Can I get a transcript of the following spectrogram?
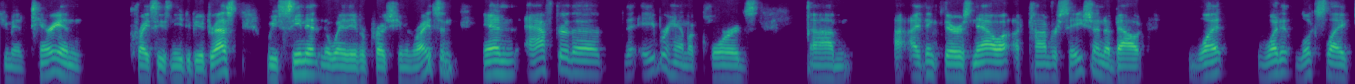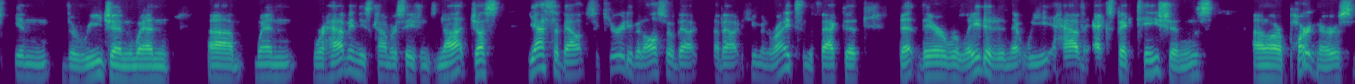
humanitarian crises need to be addressed. We've seen it in the way they've approached human rights, and and after the the Abraham Accords, um, I think there's now a conversation about what what it looks like in the region when um, when we're having these conversations, not just yes about security, but also about about human rights and the fact that that they're related and that we have expectations on our partners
